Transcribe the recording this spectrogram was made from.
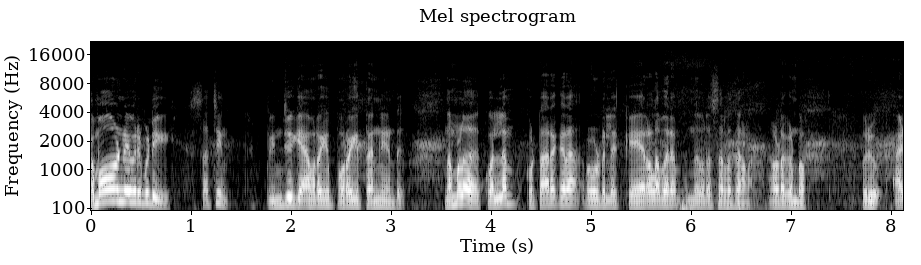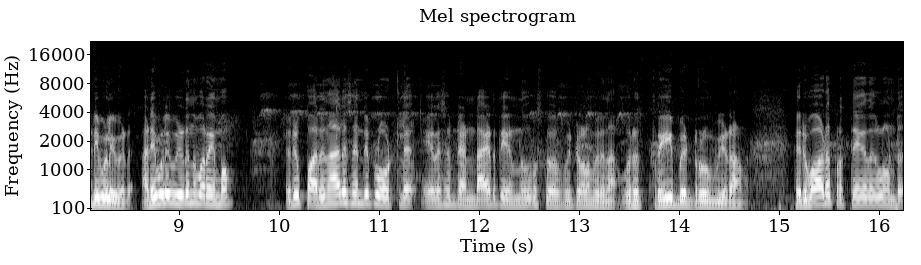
കമോൺ എവരിബഡി സച്ചിൻ പിഞ്ചു ക്യാമറയ്ക്ക് പുറകിൽ തന്നെയുണ്ട്. നമ്മൾ കൊല്ലം കൊട്ടാരക്കര റോഡിൽ കേരളപുരം എന്ന് പറയുന്ന സ്ഥലത്താണ്. അവിടെ കണ്ടോ? ഒരു അടിപൊളി വീട്. അടിപൊളി വീട് എന്ന് പറയുമ്പം ഒരു പതിനാല് സെന്റ് പ്ലോട്ടിൽ ഏകദേശം രണ്ടായിരത്തി എണ്ണൂറ് സ്ക്വയർ ഫീറ്റോളം വരുന്ന ഒരു ത്രീ ബെഡ്റൂം വീടാണ്. ഒരുപാട് പ്രത്യേകതകളുണ്ട്.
